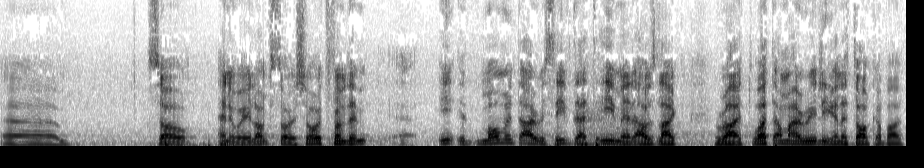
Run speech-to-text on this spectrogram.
Uh, so anyway, long story short, from the the moment I received that email, I was like, right, what am I really going to talk about?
